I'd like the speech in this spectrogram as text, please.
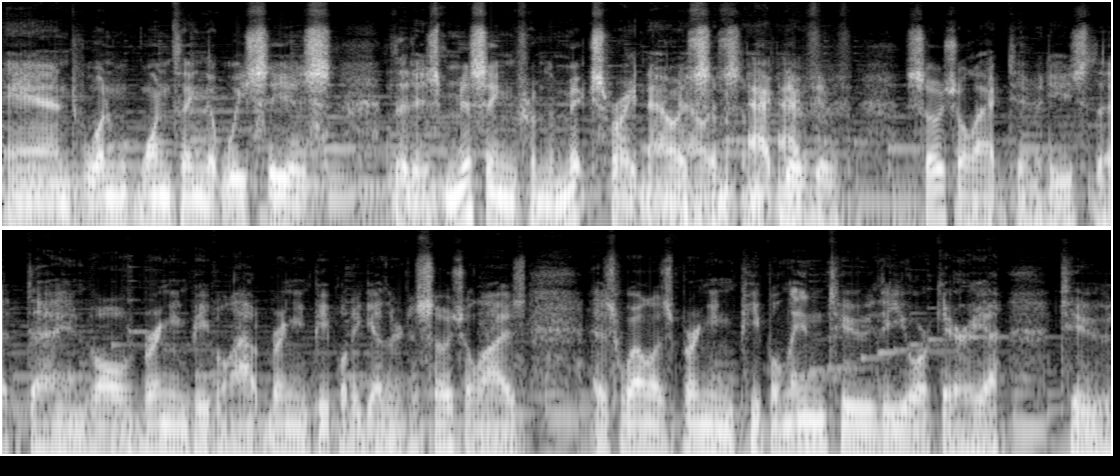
And one one thing that we see is that is missing from the mix right now, now is some, some active, active social activities that uh, involve bringing people out, bringing people together to socialize, as well as bringing people into the York area to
